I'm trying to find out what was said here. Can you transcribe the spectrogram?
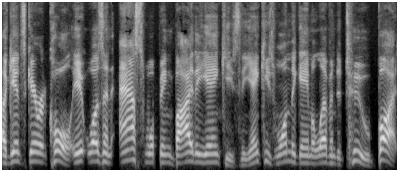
against Gerrit Cole. It was an ass whooping by the Yankees. The Yankees won the game 11 to 2, but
